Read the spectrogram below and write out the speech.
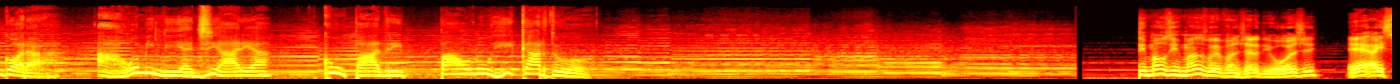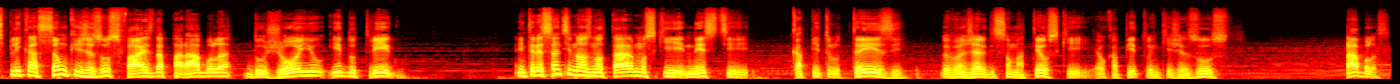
Agora, a homilia diária com o Padre Paulo Ricardo. Irmãos e irmãs, o evangelho de hoje é a explicação que Jesus faz da parábola do joio e do trigo. É interessante nós notarmos que neste capítulo 13 do evangelho de São Mateus, que é o capítulo em que Jesus parábolas,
